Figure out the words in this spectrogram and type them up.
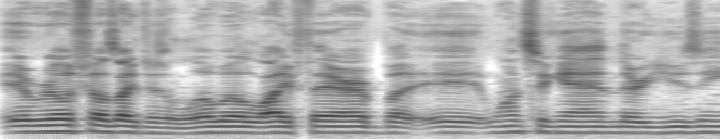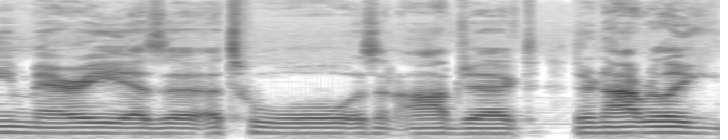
it really feels like there's a little bit of life there, but it, once again, they're using Mary as a, a, tool, as an object. They're not really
